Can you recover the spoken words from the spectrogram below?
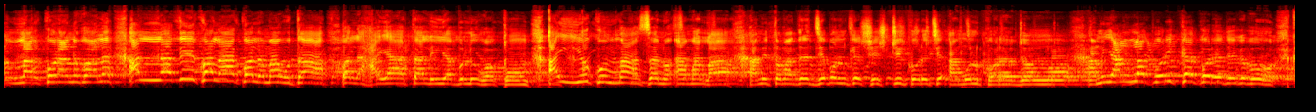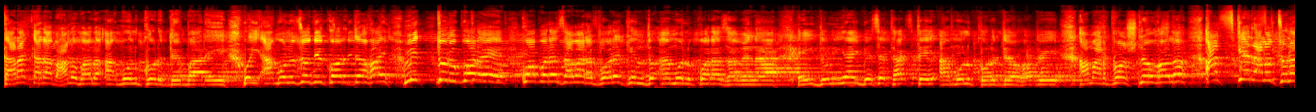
আল্লাহর কোরআন বলে, আল্লাযী খলাকাল মাউতা ওয়াল হায়াতা লিয়াবলুয়াকুম আইয়ুকুম আহসানু আমালা। আমি তোমাদের জীবনকে সৃষ্টি করেছি আমল করার জন্য। আমি আল্লাহ পরীক্ষা করে দেখব কারা কারা ভালো ভালো আমল করতে পারে। ওই আমল যদি করতে হয়, মৃত্যুর পরে, কবরে যাবার পরে কিন্তু আমল করা যাবে না। এই দুনিয়ায় বেঁচে থাকতে আমল করতে হবে। আমার প্রশ্ন হলো, আজকের আলোচনা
